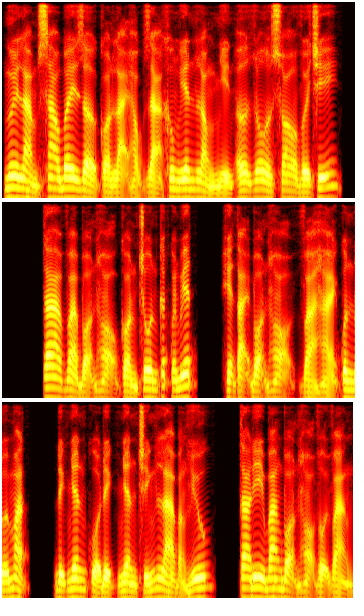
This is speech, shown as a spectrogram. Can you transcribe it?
ngươi làm sao bây giờ còn lại học giả không yên lòng nhìn euro so với chỉ. Ta và bọn họ còn chôn cất quen biết, hiện tại bọn họ và hải quân đối mặt, địch nhân của địch nhân chính là bằng hữu, ta đi bang bọn họ vội vàng,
